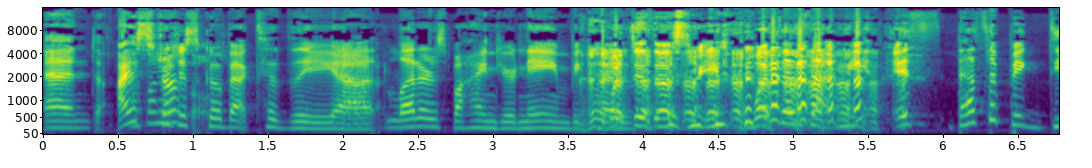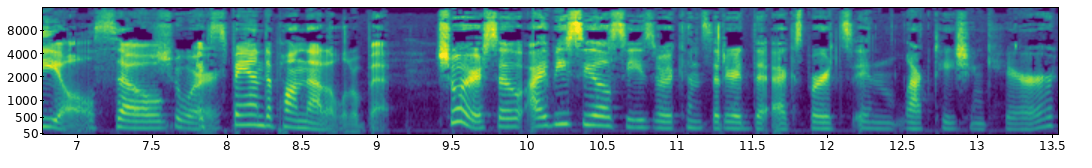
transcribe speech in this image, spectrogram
And I, I want to just go back to the uh, letters behind your name because what do those mean? what does that mean? It's that's a big deal. So sure. expand upon that a little bit. Sure. So IBCLCs are considered the experts in lactation care.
